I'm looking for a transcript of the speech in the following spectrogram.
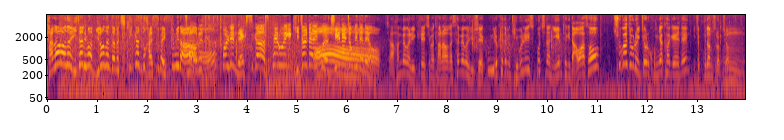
다나와는 이 자리만 밀어낸다면 치킨까지도 갈 수가 있습니다. 자, 우리 어. 탁 벌린 렉스가 스페로에게 기절당했고요. 아. GNL 정리되네요. 자 한 명을 리킬했지만 다나와가 세 명을 유지했고 이렇게 되면 기블리 스포츠난 EM택이 나와서 추가적으로 이쪽으로 공략하기에는 이제 부담스럽죠. 음.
